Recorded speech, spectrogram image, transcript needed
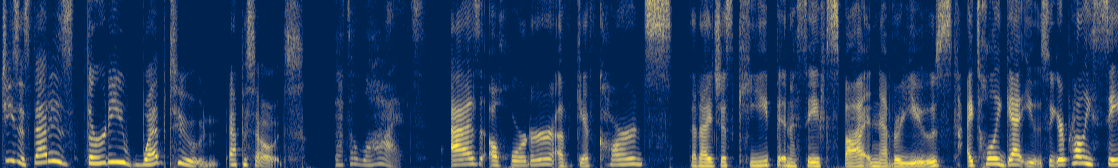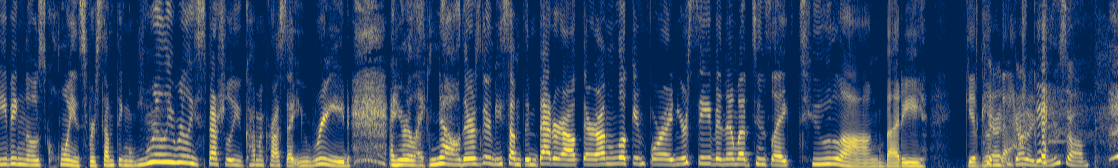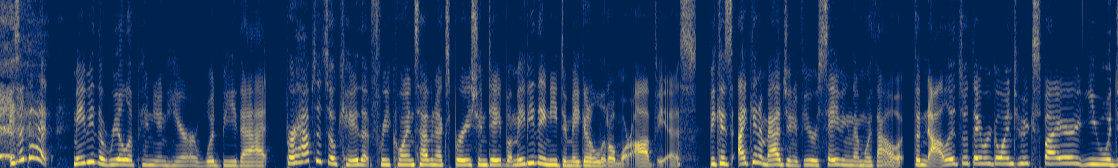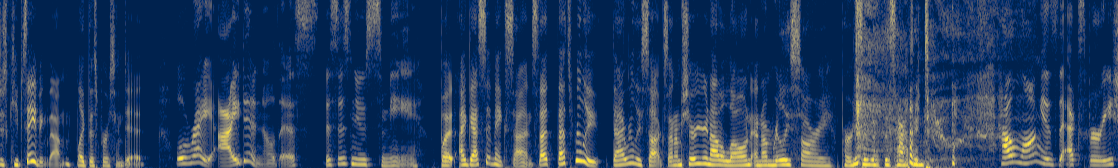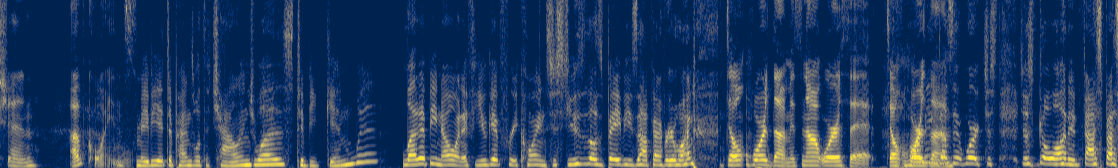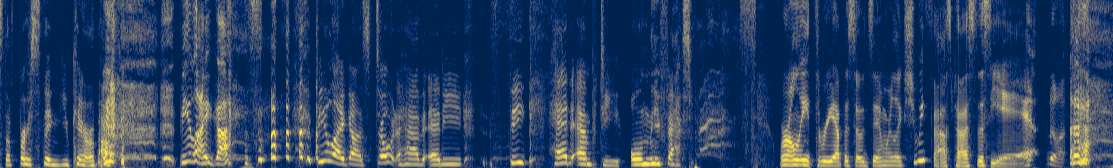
Jesus, that is 30 webtoon episodes. That's a lot. As a hoarder of gift cards, that I just keep in a safe spot and never use. I totally get you. So you're probably saving those coins for something really, really special you come across that you read. And you're like, no, there's to be something better out there. I'm looking for it. And you're saving. And Webtoon's like, too long, buddy. Give them Can't, back. you gotta use them. Isn't that maybe the real opinion here would be that Perhaps it's okay that free coins have an expiration date, but maybe they need to make it a little more obvious. Because I can imagine if you were saving them without the knowledge that they were going to expire, you would just keep saving them, like this person did. well, right. I didn't know this. This is news to me. But I guess it makes sense. That that's really that really sucks. And I'm sure you're not alone and I'm really sorry, person that this happened to. How long is the expiration of coins? Maybe it depends what the challenge was to begin with. Let it be known if you get free coins, just use those babies up, everyone. Don't hoard them. It's not worth it. Don't hoard them. Hoarding them. doesn't work. Just just go on and fast pass the first thing you care about. Be like us. be like us. Don't have any think head empty, only fast pass. We're only three episodes in. We're like, should we fast pass this? Yeah.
